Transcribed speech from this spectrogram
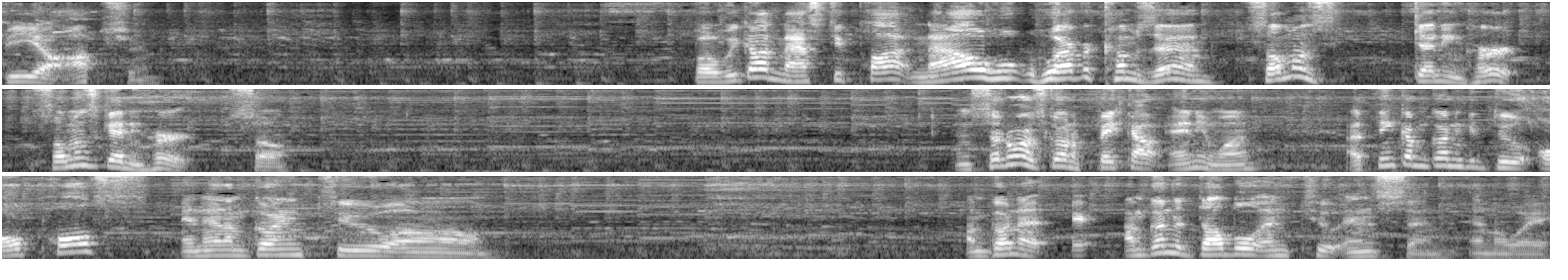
be an option. But we got nasty plot now. Wh whoever comes in, someone's getting hurt. Someone's getting hurt. So. And is going to fake out anyone. I think I'm going to do all Pulse, and then I'm going to, um... I'm gonna, I'm gonna double into Incin in a way.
